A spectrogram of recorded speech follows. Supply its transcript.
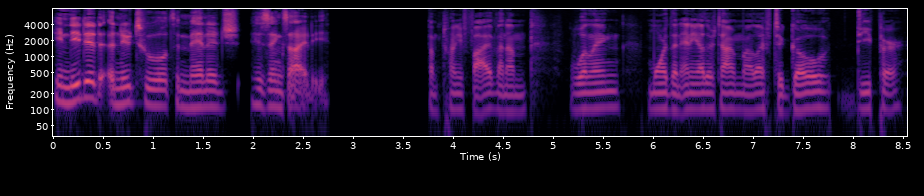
He needed a new tool to manage his anxiety. I'm 25 and I'm willing more than any other time in my life to go deeper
